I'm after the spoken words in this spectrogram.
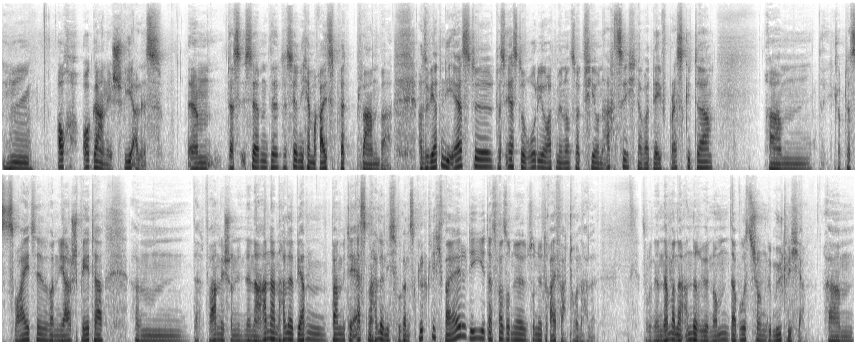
Mhm, auch organisch, wie alles. Ähm, das ist ja, das ist ja nicht am Reißbrett planbar. Also wir hatten die erste, das erste Rodeo hatten wir 1984, da war Dave Prescott da. Ähm, ich glaube, das zweite war ein Jahr später. Ähm, da waren wir schon in einer anderen Halle. Wir haben, waren mit der ersten Halle nicht so ganz glücklich, weil die, das war so eine, so eine Dreifachturnhalle. So, dann haben wir eine andere genommen, da wurde es schon gemütlicher. Ähm,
